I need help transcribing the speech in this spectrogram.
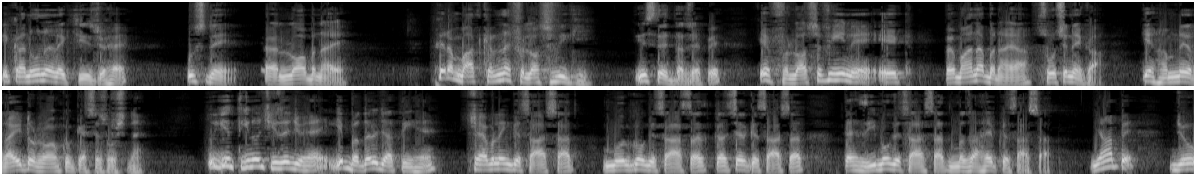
कि कानून एक चीज़ जो है, उसने लॉ बनाए। फिर हम बात करें फिलोसफी की, तीसरे दर्जे पे, कि फिलोसफी ने एक पैमाना बनाया सोचने का कि हमने राइट और रॉन्ग को कैसे सोचना है। तो ये तीनों चीज़ें जो है, ये बदल जाती हैं ट्रेवलिंग के साथ साथ मुल्कों के साथ साथ कल्चर के साथ साथ तहजीबों के साथ साथ मजाहब के साथ साथ यहाँ पे जो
